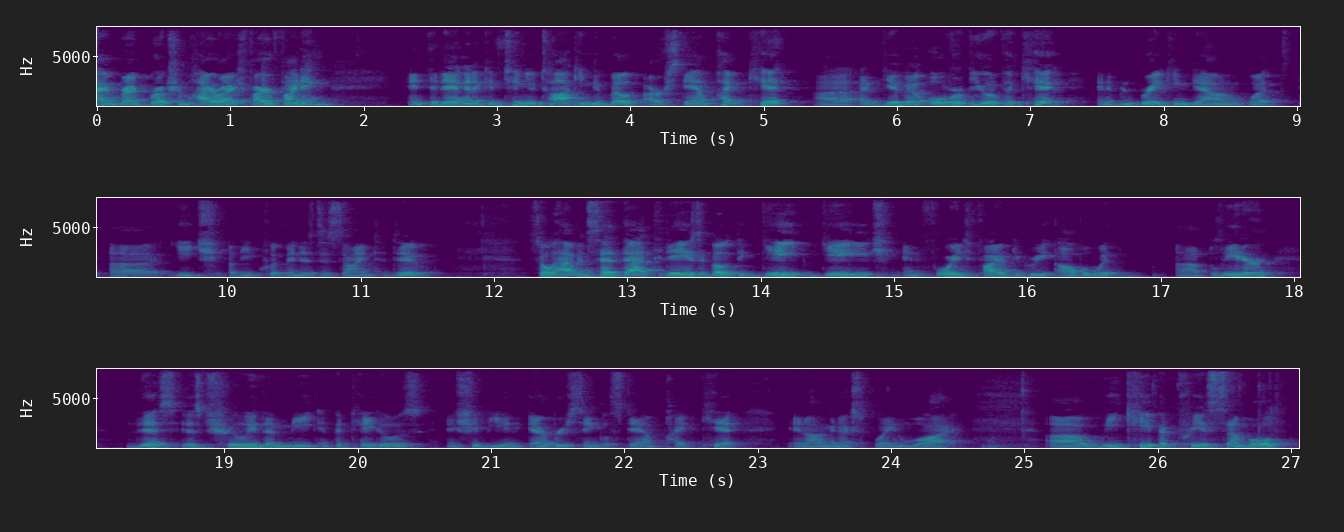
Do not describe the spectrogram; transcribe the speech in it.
Brent Brooks from High Rise Firefighting, and today I'm going to continue talking about our standpipe kit. Uh, I give an overview of the kit and have been breaking down what uh, each of the equipment is designed to do. So having said that, today is about the gate gauge and 45 degree elbow width uh, bleeder. This is truly the meat and potatoes and should be in every single standpipe kit, and I'm going to explain why. Uh, we keep it pre-assembled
